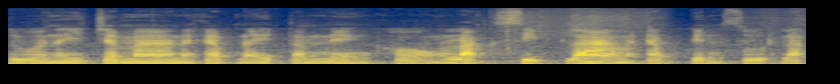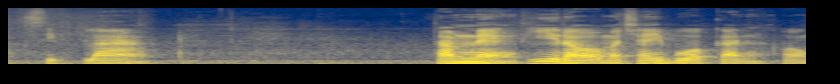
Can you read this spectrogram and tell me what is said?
ตัวไหนจะมานะครับในตำแหน่งของหลัก 10 ล่างนะครับเป็นสูตรหลัก 10 ล่างตำแหน่งที่เรามาใช้บวกกันของ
